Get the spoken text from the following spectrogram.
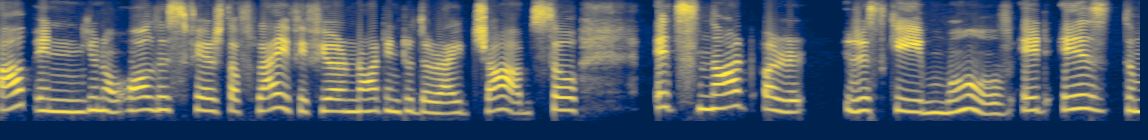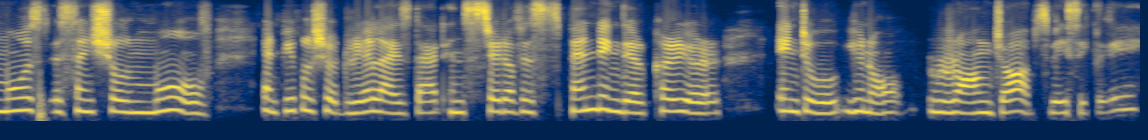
up in you know all the spheres of life if you are not into the right job. So it's not a risky move. It is the most essential move and people should realize that instead of spending their career into you know wrong jobs basically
